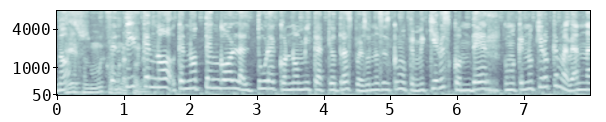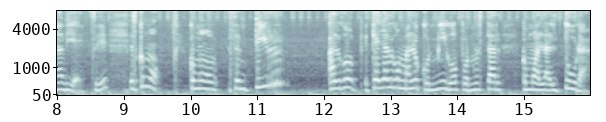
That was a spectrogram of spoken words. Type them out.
¿No? Eso es muy común Sentir que no, que no tengo la altura económica que otras personas es como que me quiero esconder, como que no quiero que me vea nadie, ¿sí? Es como, como sentir algo, que hay algo malo conmigo por no estar como a la altura.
